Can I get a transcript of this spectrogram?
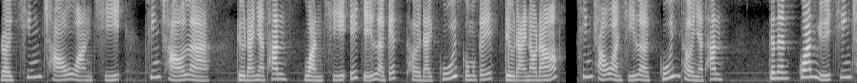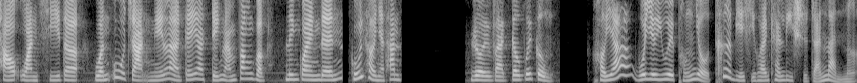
Rồi清朝晚期.清朝là triều đại nhà Thanh. Hoàn chỉ ý chỉ là cái thời đại cuối của một cái triều đại nào đó.清朝晚期là cuối thời nhà Thanh. Cho nên quan ngữ清朝晚期的文物展 nghĩa là cái uh, triển lãm văn vật liên quan đến cuối thời nhà Thanh. Rồi và câu cuối cùng. 好呀，我有一位朋友特别喜欢看历史展览呢。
